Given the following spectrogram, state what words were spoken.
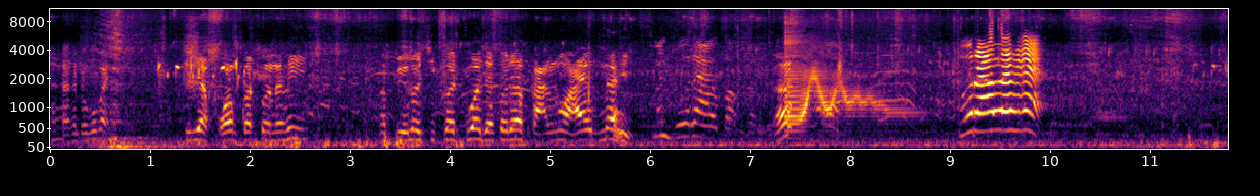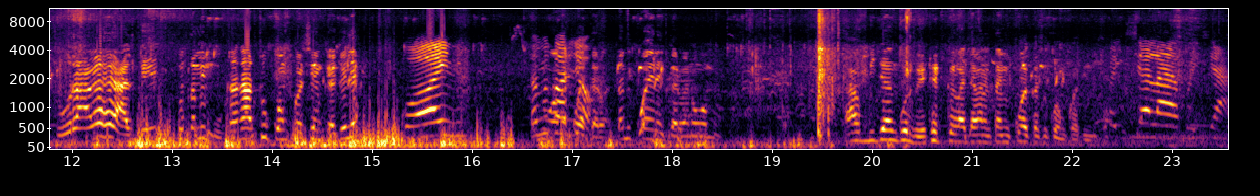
કાકા ટોકો ભાઈ. એટલે કોમ કરતો નહીં. પેલો ચિકર ચો જતો રહ્યો કાલનો આવ્યો જ નહીં. મને જોર આવે કામ જોર આવે હે. ચોર આવે હે હાલથી? તો તમે મોટા શું કોમ કરશે એમ કહેજો લે કોઈ નહીં. તમે કરજો. તમે કોઈ નહીં કરવાનું અમે આ બીજા કોઈ વેઠે જ કરવા જવાના તમે કોઈ કશું કોમ કરી નહીં પૈસા લાવ પૈસા.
